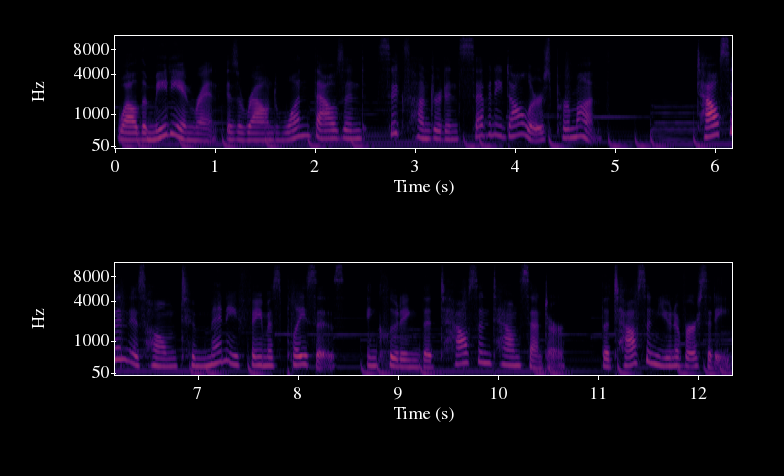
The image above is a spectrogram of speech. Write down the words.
while the median rent is around $1,670 per month. Towson is home to many famous places, including the Towson Town Center, the Towson University,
